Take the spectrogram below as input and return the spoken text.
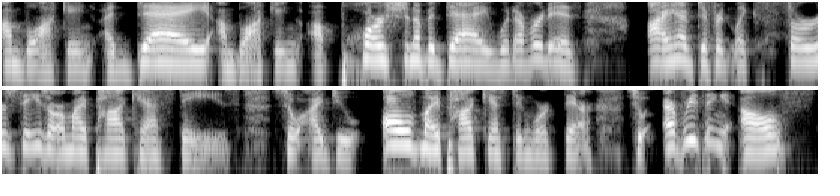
I'm blocking a day, I'm blocking a portion of a day, whatever it is. I have different, like Thursdays are my podcast days. So I do all of my podcasting work there. So everything else,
